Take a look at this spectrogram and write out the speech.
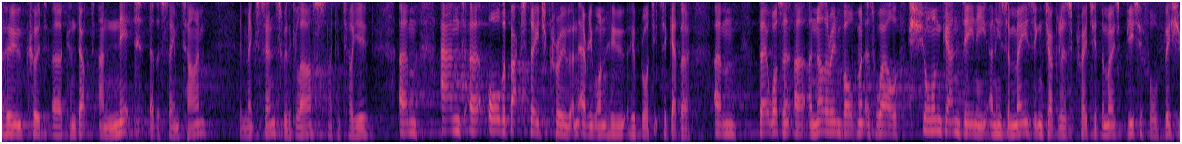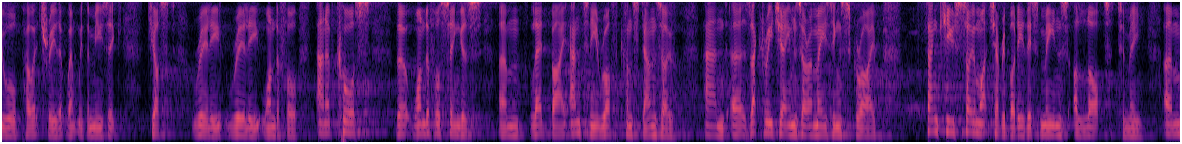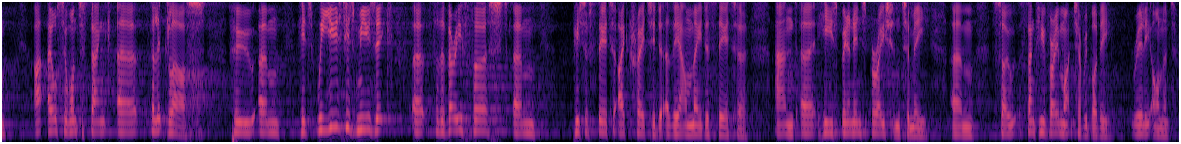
who could uh, conduct and knit at the same time. It makes sense with Glass, I can tell you. Um, and uh, all the backstage crew and everyone who, who brought it together. Um, there was a, a, another involvement as well. Sean Gandini and his amazing jugglers created the most beautiful visual poetry that went with the music. Just really, really wonderful. And of course, the wonderful singers um, led by Anthony Roth Costanzo and uh, Zachary James, our amazing scribe. Thank you so much, everybody. This means a lot to me. Um, I also want to thank uh, Philip Glass, who um, his, we used his music uh, for the very first um, piece of theatre I created at the Almeida Theatre, and uh, he's been an inspiration to me. Um, so thank you very much, everybody. Really honoured.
